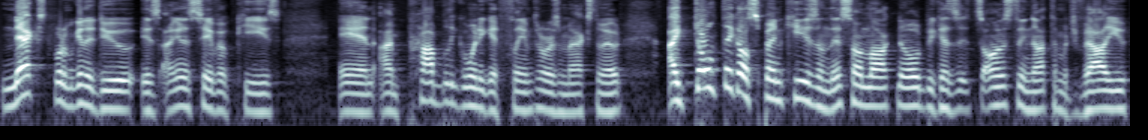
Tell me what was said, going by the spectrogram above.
next, what I'm going to do is I'm going to save up keys, and I'm probably going to get flamethrowers max them out. I don't think I'll spend keys on this unlock node because it's honestly not that much value.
